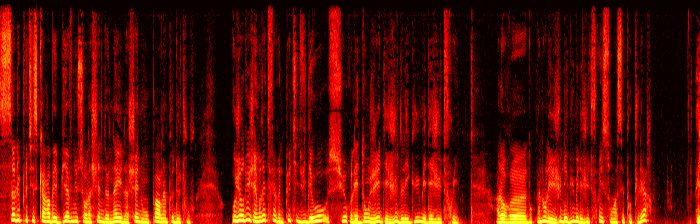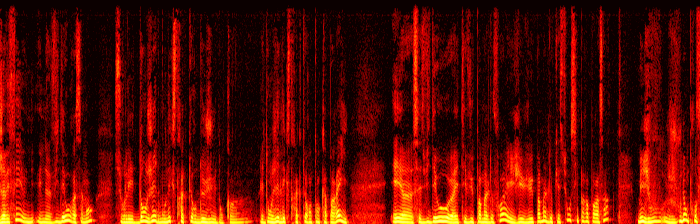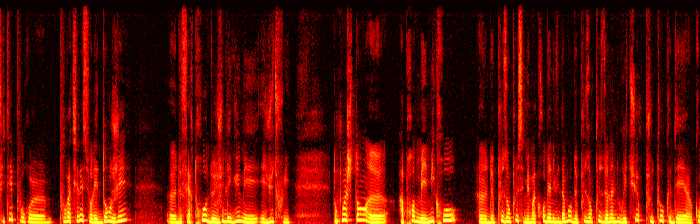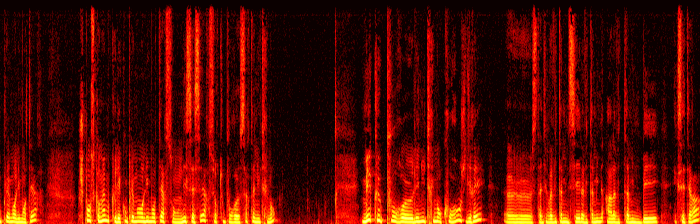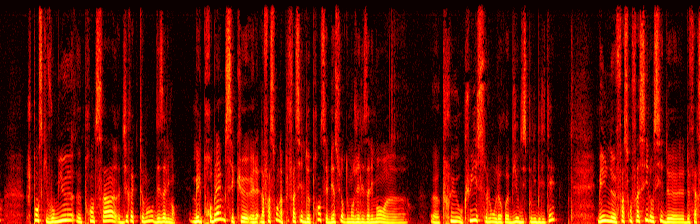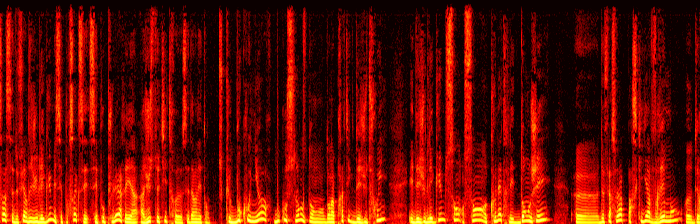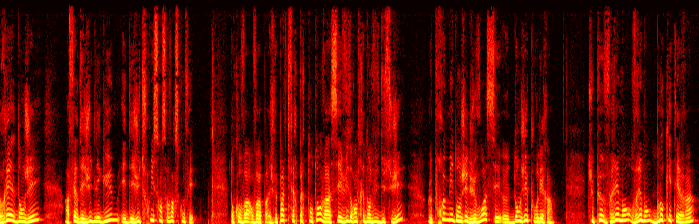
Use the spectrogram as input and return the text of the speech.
Salut petit scarabée, bienvenue sur la chaîne de Nail, la chaîne où on parle un peu de tout. Aujourd'hui j'aimerais te faire une petite vidéo sur les dangers des jus de légumes et des jus de fruits. Alors euh, donc maintenant les jus de légumes et les jus de fruits sont assez populaires. Et j'avais fait une, vidéo récemment sur les dangers de mon extracteur de jus, donc euh, les dangers de l'extracteur en tant qu'appareil. Et euh, cette vidéo a été vue pas mal de fois et j'ai eu pas mal de questions aussi par rapport à ça. Mais je, voulais en profiter pour, euh, attirer sur les dangers euh, de faire trop de jus de légumes et, et jus de fruits. Donc moi je tends euh, à prendre mes micros de plus en plus, et mes macros bien évidemment, de plus en plus de la nourriture plutôt que des compléments alimentaires. Je pense quand même que les compléments alimentaires sont nécessaires, surtout pour certains nutriments. Mais que pour les nutriments courants, je dirais, c'est-à-dire la vitamine C, la vitamine A, la vitamine B, etc., je pense qu'il vaut mieux euh, prendre ça directement des aliments. Mais le problème, c'est que la façon la plus facile de prendre, c'est bien sûr de manger les aliments euh, euh, crus ou cuits selon leur biodisponibilité. Mais une façon facile aussi de, faire ça, c'est de faire des jus de légumes, et c'est pour ça que c'est populaire et à, juste titre ces derniers temps. Ce que beaucoup ignorent, beaucoup se lancent dans, la pratique des jus de fruits et des jus de légumes sans, sans connaître les dangers de faire cela, parce qu'il y a vraiment de réels dangers à faire des jus de légumes et des jus de fruits sans savoir ce qu'on fait. Donc on va, on va vais pas te faire perdre ton temps, on va assez vite rentrer dans le vif du sujet. Le premier danger que je vois, c'est euh, danger pour les reins. Tu peux vraiment, vraiment bloquer tes reins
